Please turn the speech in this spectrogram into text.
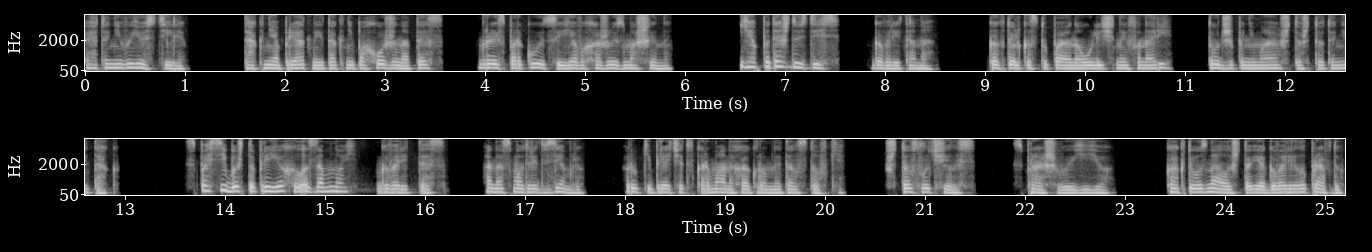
Это не в ее стиле. Так неопрятно и так не похоже на Тесс. Грейс паркуется, и я выхожу из машины. «Я подожду здесь», — говорит она. Как только ступаю на уличные фонари, тут же понимаю, что что-то не так. «Спасибо, что приехала за мной», — говорит Тесс. Она смотрит в землю, руки прячет в карманах огромной толстовки. «Что случилось?» — спрашиваю ее. «Как ты узнала, что я говорила правду?»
